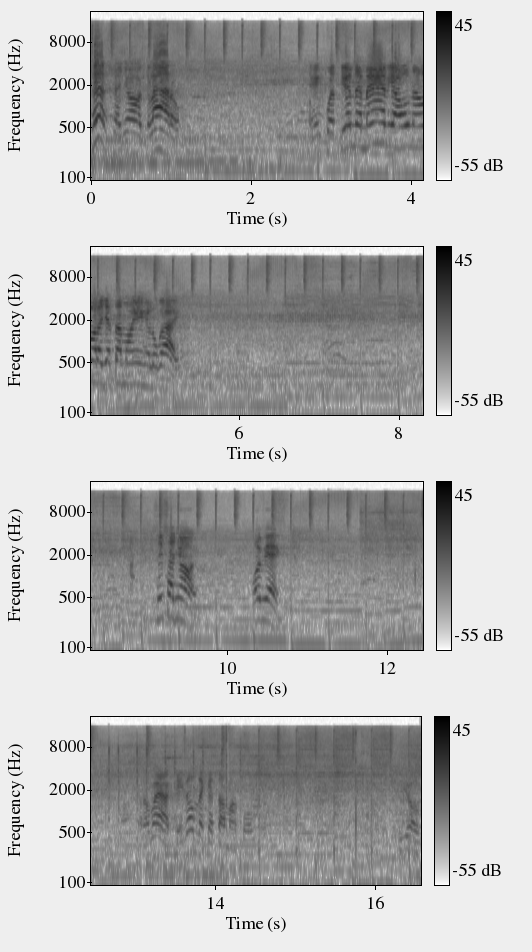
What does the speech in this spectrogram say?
Sí, señor, claro. En cuestión de media o una hora ya estamos ahí en el lugar. Sí, señor. Muy bien. Pero vea aquí, ¿dónde que está Macoco? Dios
